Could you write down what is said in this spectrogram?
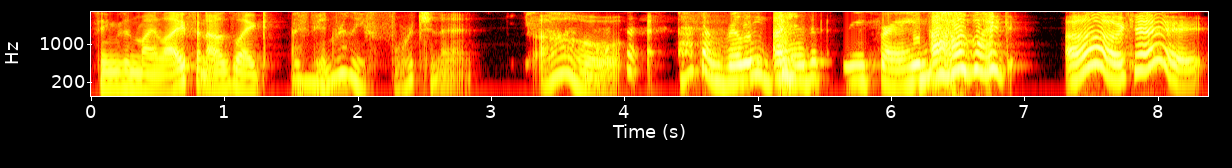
things in my life, and I was like, I've been really fortunate. Oh, that's a, that's a really good I, reframe. I was like, Oh, okay.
